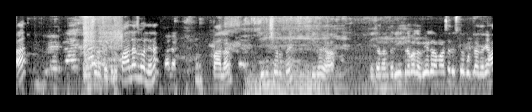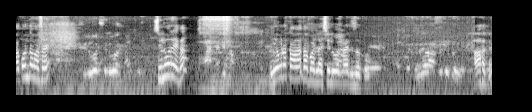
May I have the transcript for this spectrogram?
हा? तीनशे रुपये किलो. पालाच बोलले ना? पाला. तीनशे रुपये किलो आहे हा. त्याच्यानंतर इकडे बघा वेगळा मासा दिसतोय कुठला तरी. हा कोणता मासा आहे? सिल्वर सिल्वर सिल्वर आहे का? एवढा काळा का पडलाय? सिल्वर नाही दिसत तो. हा का?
